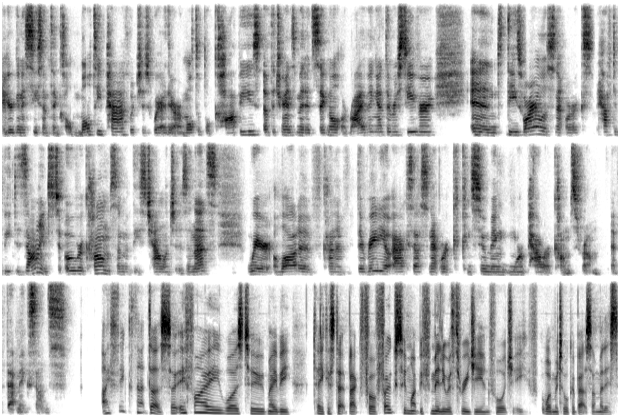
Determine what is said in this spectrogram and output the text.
You're going to see something called multipath which is where there are multiple copies of the transmitted signal arriving at the receiver. And these wireless networks have to be designed to overcome some of these challenges. And that's where a lot of kind of the radio access network consuming more power comes from, if that makes sense. I think that does. So if I was to maybe take a step back for folks who might be familiar with 3G and 4G when we talk about some of this,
